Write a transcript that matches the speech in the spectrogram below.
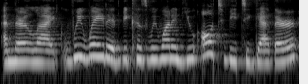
And they're like, We waited because we wanted you all to be together.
